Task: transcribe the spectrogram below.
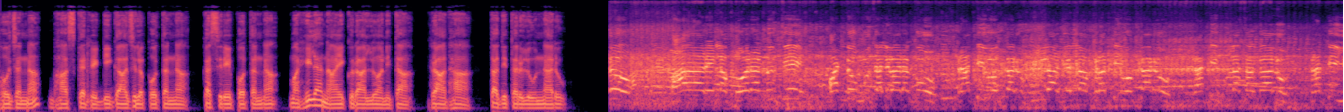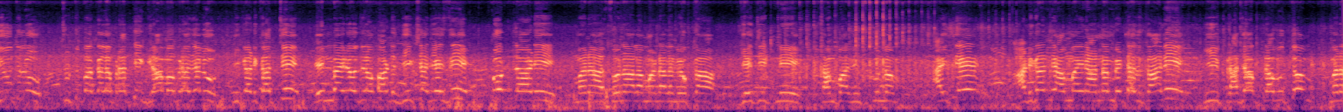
భోజన్న భాస్కర్ రెడ్డి గాజులపోతన్న కసిరేపోతన్న మహిళా నాయకురాలు అనిత రాధా తదితరులు ఉన్నారు. పాదారేళ్ళ నుంచి పండు ముసలి వరకు ప్రతి ఒక్కరు పిల్ల జిల్లా ప్రతి ఒక్కరు ప్రతి కుల సంఘాలు ప్రతి యూతులు చుట్టుపక్కల ప్రతి గ్రామ ప్రజలు ఇక్కడికి వచ్చి ఎనభై రోజుల పాటు దీక్ష చేసి కొట్లాడి మన సోనాల మండలం యొక్క గెజిట్ని సంపాదించుకున్నాం. అయితే అడగంది అమ్మాయిని అన్నం పెట్టదు కానీ ఈ ప్రజా ప్రభుత్వం మన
